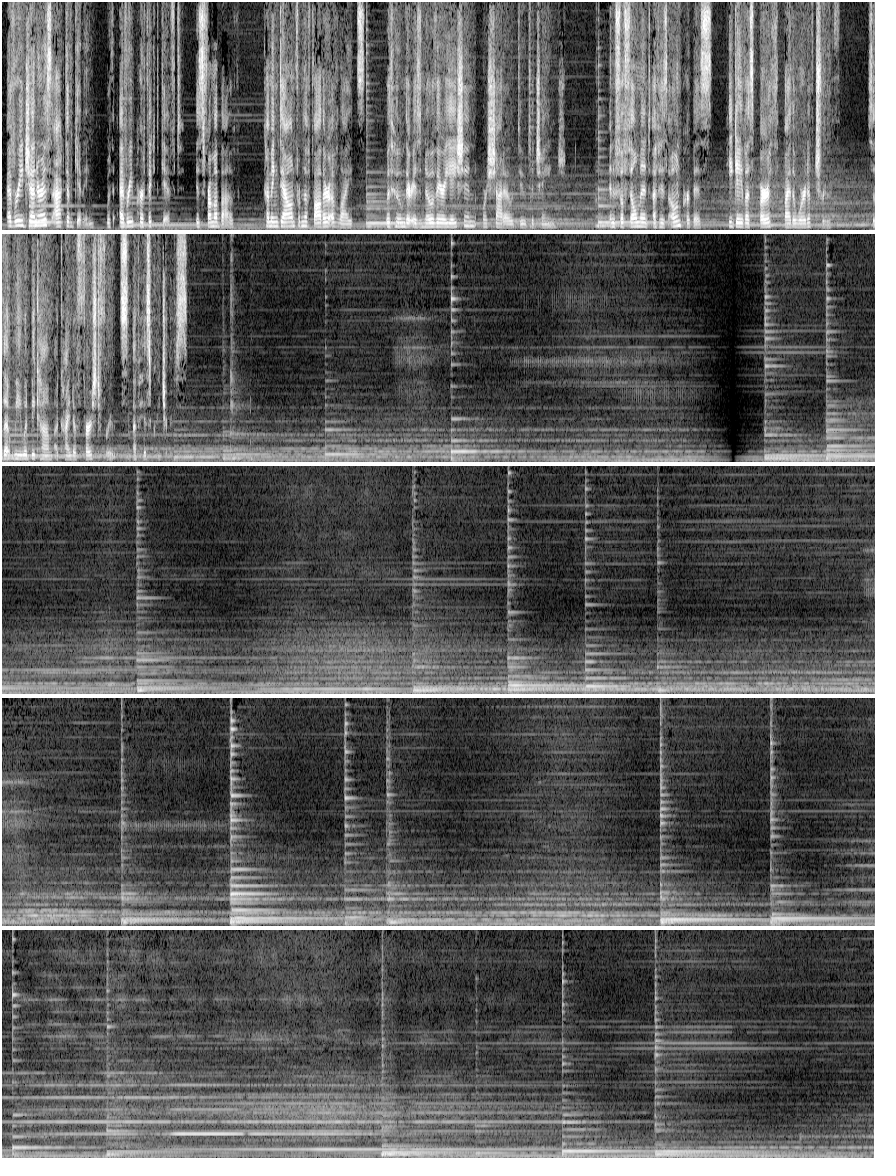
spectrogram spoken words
Every generous act of giving, with every perfect gift, is from above, coming down from the Father of lights, with whom there is no variation or shadow due to change. In fulfillment of his own purpose, he gave us birth by the word of truth, so that we would become a kind of first fruits of his creatures.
